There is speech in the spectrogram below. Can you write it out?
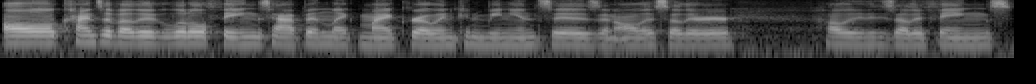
all kinds of other little things happen, like micro inconveniences and all this other all of these other things.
